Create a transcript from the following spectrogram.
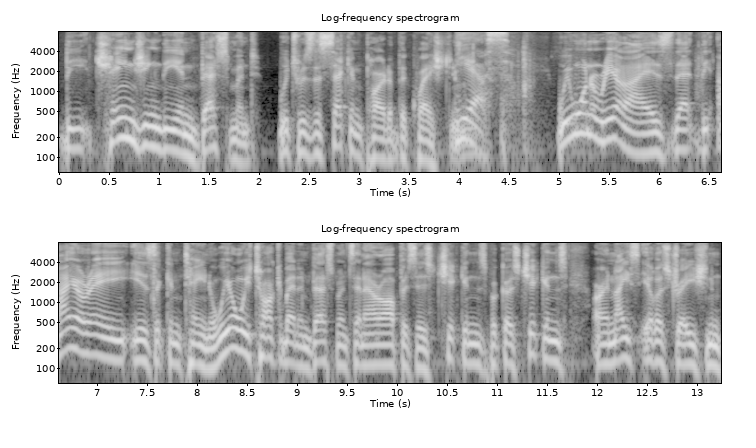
the changing the investment, which was the second part of the question. Yes we want to realize that the IRA is a container. We always talk about investments in our office as chickens because chickens are a nice illustration.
